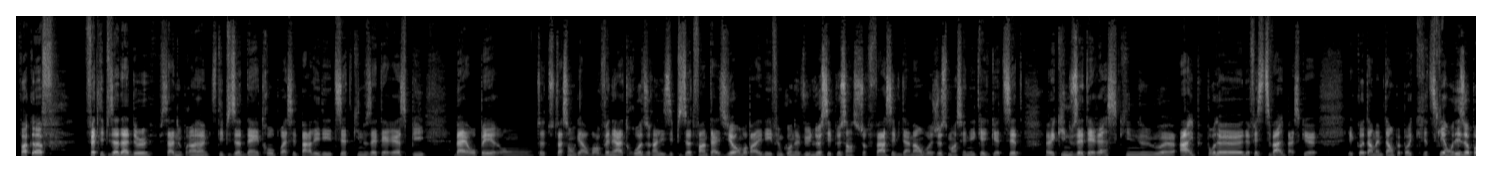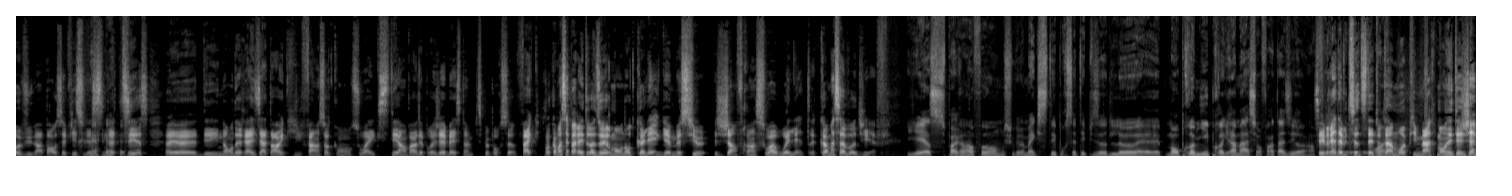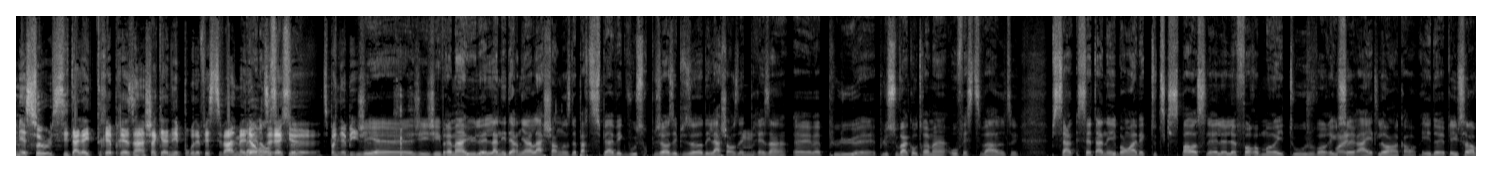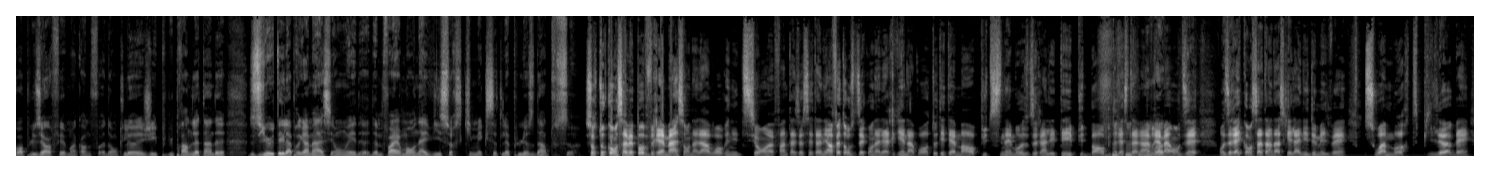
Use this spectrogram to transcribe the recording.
fuck off faites l'épisode à deux. Ça nous prend un petit épisode d'intro pour essayer de parler des titres qui nous intéressent. Puis, ben, au pire, on, de toute façon, on va revenir à trois durant les épisodes Fantasia. On va parler des films qu'on a vus. Là, c'est plus en surface, évidemment. On va juste mentionner quelques titres euh, qui nous intéressent, qui nous euh, hype pour le, festival parce que écoute, en même temps, on peut pas critiquer, on les a pas vus, à part se fier sur le synopsis, euh, des noms de réalisateurs qui font en sorte qu'on soit excité envers le projet, ben c'est un petit peu pour ça. Fait que, on va commencer par introduire mon autre collègue, monsieur Jean-François Ouellette. Comment ça va, JF? Yes, super en forme. Je suis vraiment excité pour cet épisode-là. Euh, mon premier programmation Fantasia. C'est vrai, d'habitude, c'était tout le temps moi puis Marc, mais on n'était jamais sûr si tu allais être très présent à chaque année pour le festival. Mais là, ben on dirait que tu pognes le beat. Euh, j'ai vraiment eu l'année dernière la chance de participer avec vous sur plusieurs épisodes et la chance d'être mm. présent euh, plus, plus souvent qu'autrement au festival. Tu sais. Puis cette année, bon, avec tout ce qui se passe, le, format et tout, je vais réussir à être là encore et de réussir à avoir plusieurs films encore une fois. Donc là, j'ai pu prendre le temps de zioter la programmation et de, me faire mon avis sur ce qui m'excite le plus dans tout ça. Surtout qu'on savait pas vraiment si on allait avoir une édition euh, Fantasia cette année. En fait, on se disait qu'on allait rien avoir. Tout était mort. Plus de cinéma durant l'été, plus de bars, plus de restaurants. vraiment, on dirait, on dirait qu'on s'attendait à ce que l'année 2020 soit morte. Puis là, ben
